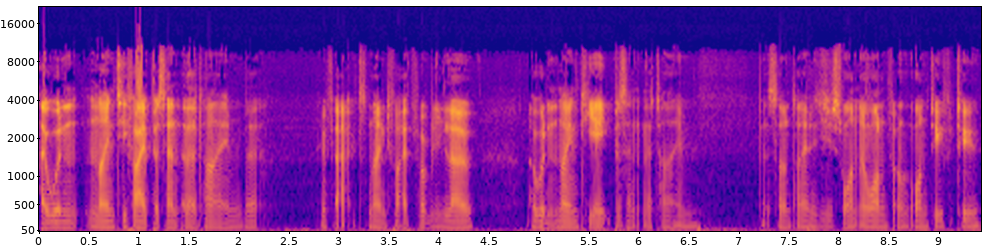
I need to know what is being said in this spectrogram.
I wouldn't 95% of the time, but in fact, 95 is probably low. I wouldn't 98% of the time. But sometimes you just want a 1 for 1, 2 for 2.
